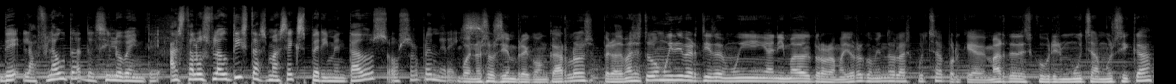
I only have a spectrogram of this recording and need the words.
de la flauta del siglo XX. Hasta los flautistas más experimentados os sorprenderéis. Bueno, eso siempre con Carlos, pero además estuvo muy divertido y muy animado el programa. Yo recomiendo la escucha porque además de descubrir mucha música,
